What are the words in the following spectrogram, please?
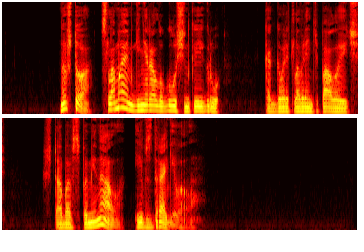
«Ну что, сломаем генералу Глущенко игру?» Как говорит Лаврентий Павлович, чтобы вспоминал и вздрагивал.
